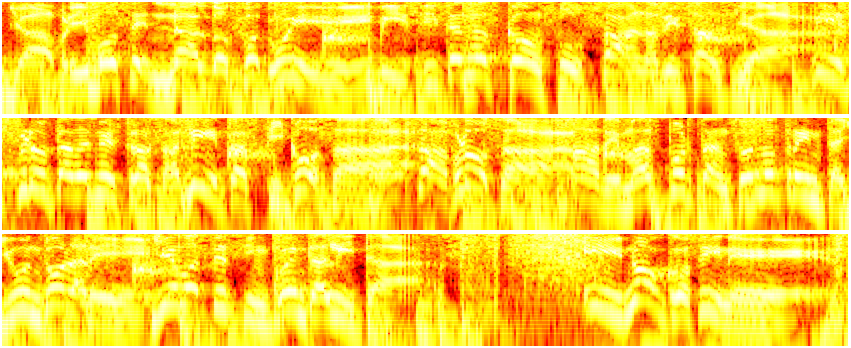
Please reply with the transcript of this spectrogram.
Ya abrimos en Aldos Hot Wheels. Visítanos con su sana distancia. Disfruta de nuestras alitas picosas, sabrosas. Además, por tan solo 31 dólares, llévate 50 alitas. y no cocines.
